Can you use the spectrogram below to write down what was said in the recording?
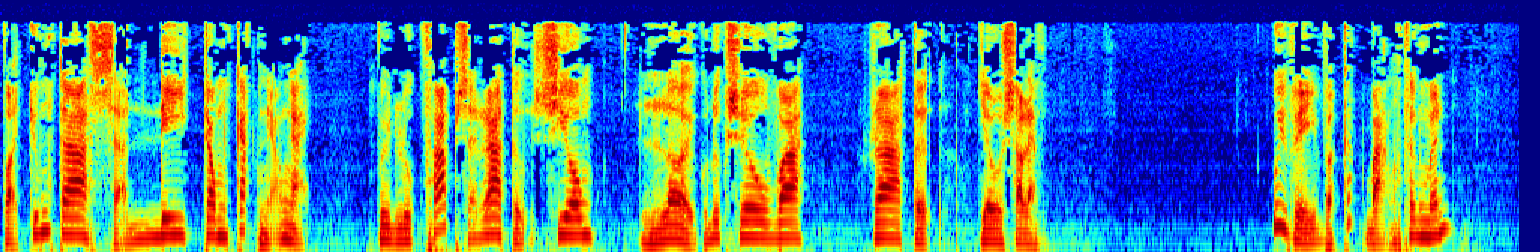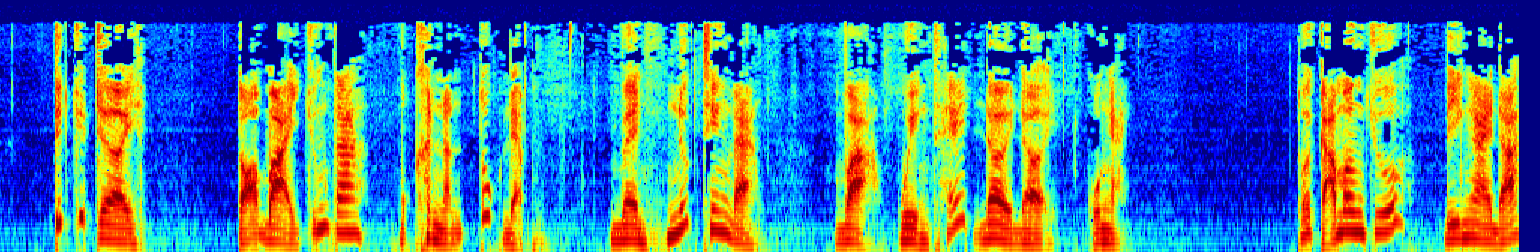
và chúng ta sẽ đi trong các nẻo Ngài. Vì luật pháp sẽ ra từ Sion, lời của Đức giê va ra từ Jerusalem. Quý vị và các bạn thân mến, Đức Chúa Trời tỏ bài chúng ta một hình ảnh tốt đẹp về nước thiên đàng và quyền thế đời đời của Ngài. Tôi cảm ơn Chúa vì Ngài đã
